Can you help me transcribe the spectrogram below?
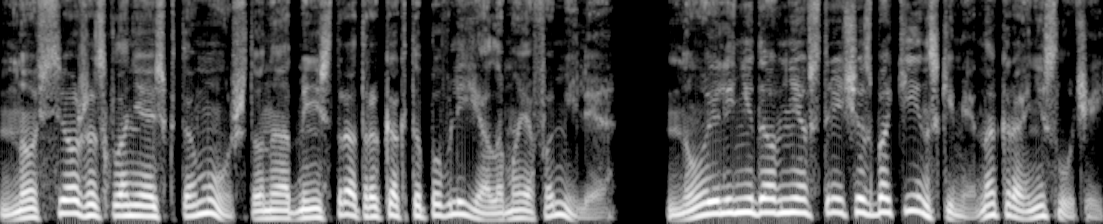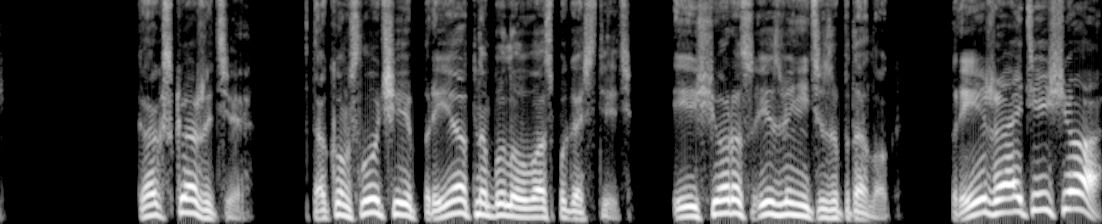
Но все же склоняюсь к тому, что на администратора как-то повлияла моя фамилия. Ну или недавняя встреча с Бакинскими, на крайний случай. Как скажете. В таком случае приятно было у вас погостить. И еще раз извините за потолок. «Приезжайте еще!»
